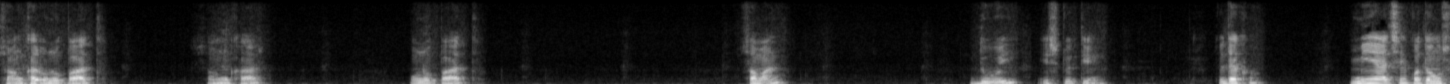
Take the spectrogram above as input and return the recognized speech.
সংখ্যার অনুপাত, সংখ্যার অনুপাত সমান দুই ইস টু তিন। তো দেখো, মেয়ে আছে কত অংশ?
